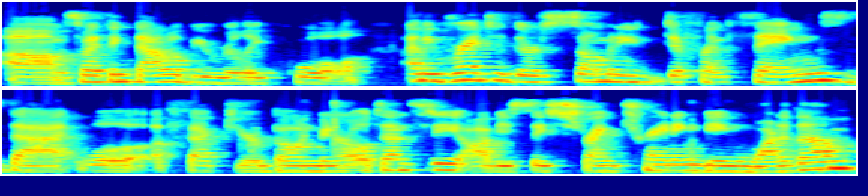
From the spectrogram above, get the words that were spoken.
Um, so I think that'll be really cool. I mean, granted, there's so many different things that will affect your bone mineral density. Obviously, strength training being one of them.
